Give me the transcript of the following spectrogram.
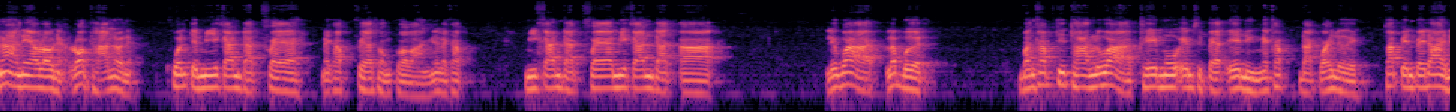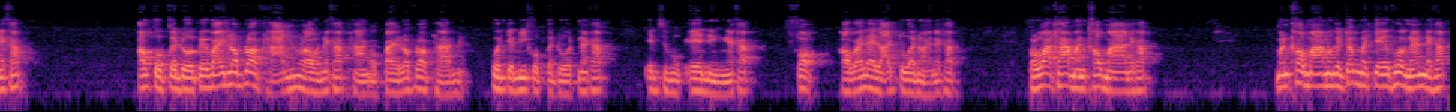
หน้าแนวเราเนี่ยรอบฐานเราเนี่ย ควรจะมีการดักแฟร์นะครับ แฟร์สองสว่างนี่แหละครับ มีการดักแฟร์มีการดักอ่าเรียกว่าระเบิดบังคับทิศทางหรือว่าเคโม M18A1 นะครับ ดักไว้เลย ถ้าเป็นไปได้นะครับ เอากบกระโดดไปไว้รอบๆฐานของเรานะครับ ห่างออกไปรอบๆฐาน ควรจะมีกบกระโดดนะครับ M16A1 นะครับ ก็เอาไว้หลายๆตัวหน่อยนะครับ เพราะว่าถ้ามันเข้ามานะครับ มันเข้ามามันก็ต้องมาเจอพวกนั้นนะครับ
